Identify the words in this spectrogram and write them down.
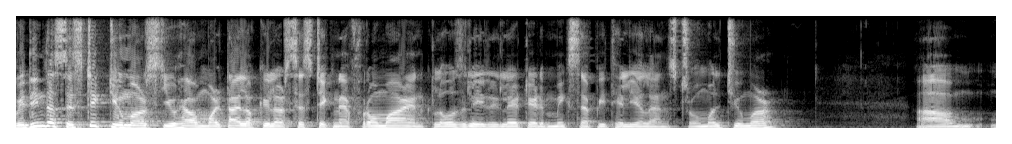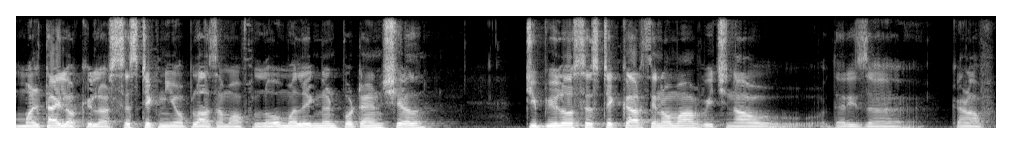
Within the cystic tumors, you have multilocular cystic nephroma and closely related mixed epithelial and stromal tumor. Um, multilocular cystic neoplasm of low malignant potential. Tubulocystic carcinoma, which now there is a kind of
